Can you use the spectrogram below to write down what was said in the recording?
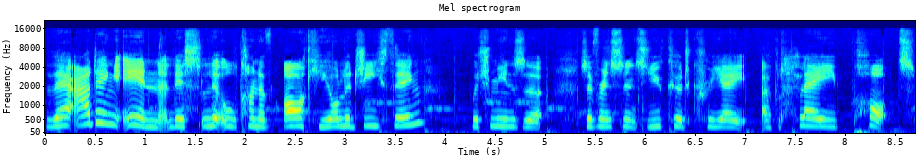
they're adding in this little kind of archaeology thing, which means that, so for instance, you could create a clay pot,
